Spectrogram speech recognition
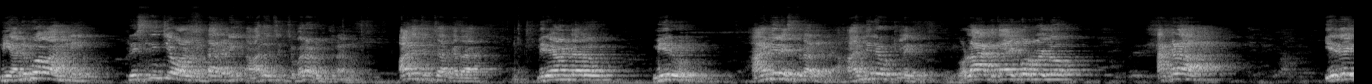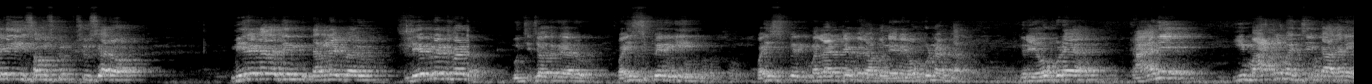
మీ అనుభవాన్ని ప్రశ్నించే వాళ్ళు ఉంటారని ఆలోచించమని అడుగుతున్నాను. ఆలోచించారు కదా? మీరేమంటారు? మీరు హామీలు ఇస్తున్నారంట. హామీలు ఇవ్వట్లేదు. ఎవరో అక్కదాయి వాళ్ళు ఏదైతే ఈ సంస్కృతి చూశారో మీరే కదా దీనికి తెరలేపారు? లేపినట్టు మేడం. బుచ్చి చౌదరి గారు వయసు పెరిగి వయసు పెరిగి మళ్ళీ అంటే మీరు అప్పుడు నేను యువకుడు అంటారు. మీరు యువకుడే కానీ ఈ మాటలు మంచివి కాదని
